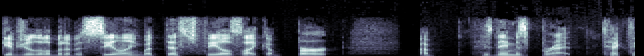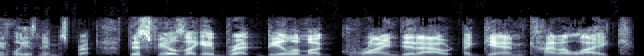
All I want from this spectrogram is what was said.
gives you a little bit of a ceiling, but this feels like a Bert. A, his name is Bret. Technically, his name is Bret. This feels like a Bret Bielema grinded out again, kind of like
